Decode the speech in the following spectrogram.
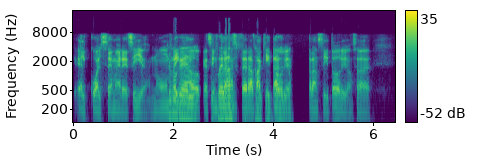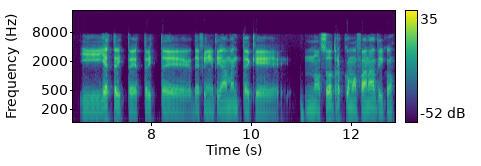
el cual se merecía, no un Sí, reinado que simplemente era para transitorio. quitarle transitorio, ¿sabes? Y, es triste, es triste definitivamente que nosotros como fanáticos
